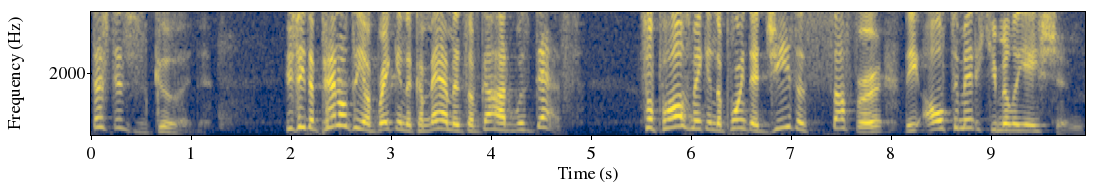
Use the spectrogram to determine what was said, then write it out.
That's just good. You see, the penalty of breaking the commandments of God was death. So Paul's making the point that Jesus suffered the ultimate humiliation.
